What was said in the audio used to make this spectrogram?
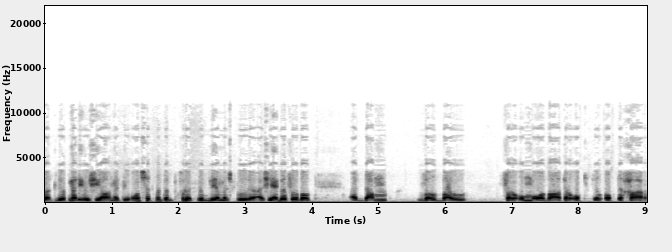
wat loop na die oseane toe. Ons sit met 'n groot probleem as boere. As jy byvoorbeeld 'n dam wil bou vir om water op te op te gaar.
